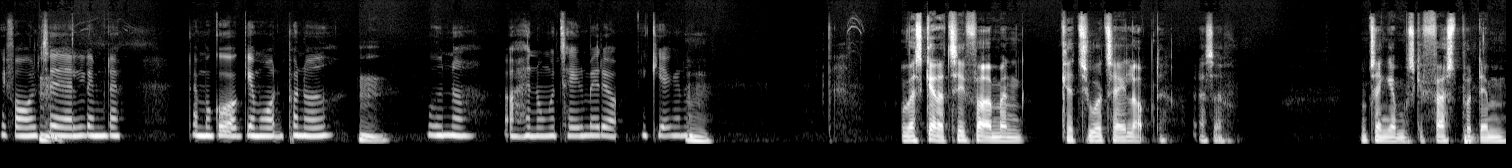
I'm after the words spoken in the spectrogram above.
i forhold til Mhm. alle dem, der, der må gå og gemme rundt på noget, Mm. uden at, at have nogen at tale med det om i kirkerne. Mm. Og hvad skal der til, for at man kan turde tale om det? Altså, nu tænker jeg måske først på dem,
